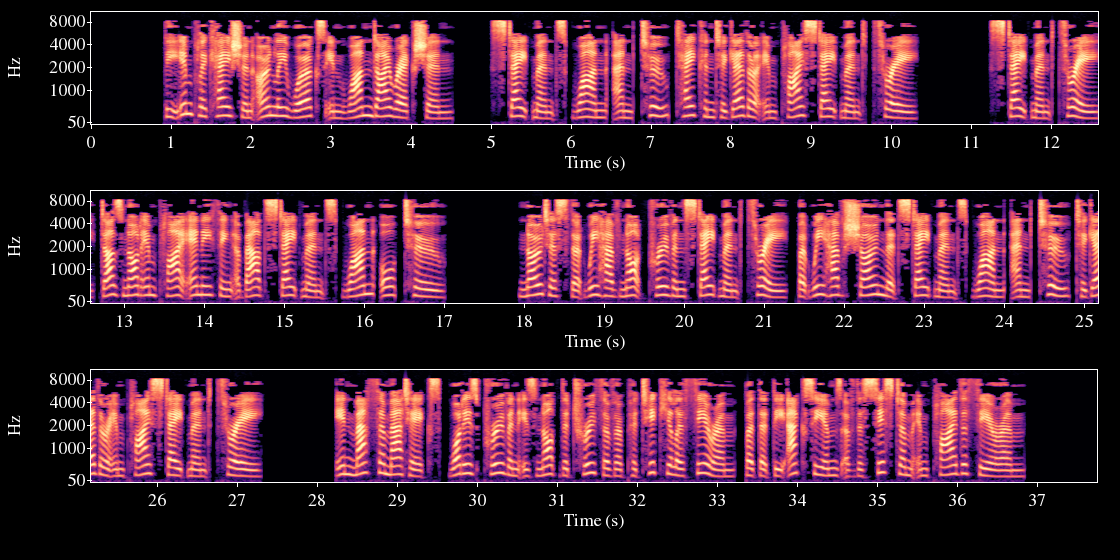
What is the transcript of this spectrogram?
The implication only works in one direction. Statements 1 and 2 taken together imply statement 3. Statement 3 does not imply anything about statements 1 or 2. Notice that we have not proven statement 3, but we have shown that statements 1 and 2 together imply statement 3. In mathematics, what is proven is not the truth of a particular theorem, but that the axioms of the system imply the theorem.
